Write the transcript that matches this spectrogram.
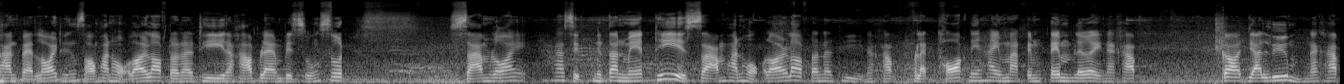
1,800 ถึง 2,600 รอบต่อนาทีนะครับ แรงบิดสูงสุด 350 นิวตันเมตรที่ 3,600 รอบต่อนาทีนะครับแฟลตทอร์กนี่ให้มาเต็มๆเลยนะครับ ก็อย่าลืมนะครับ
